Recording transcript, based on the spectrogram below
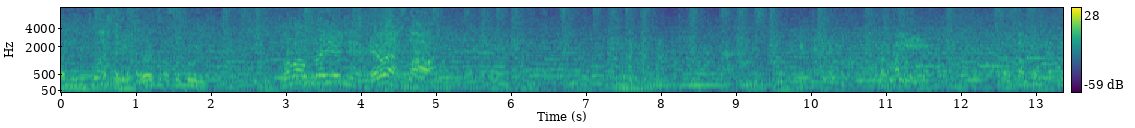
це воно. Допомога! Ой, красотулі. Слава Україні! Героям слава! Бармалеї. Welcome to the-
